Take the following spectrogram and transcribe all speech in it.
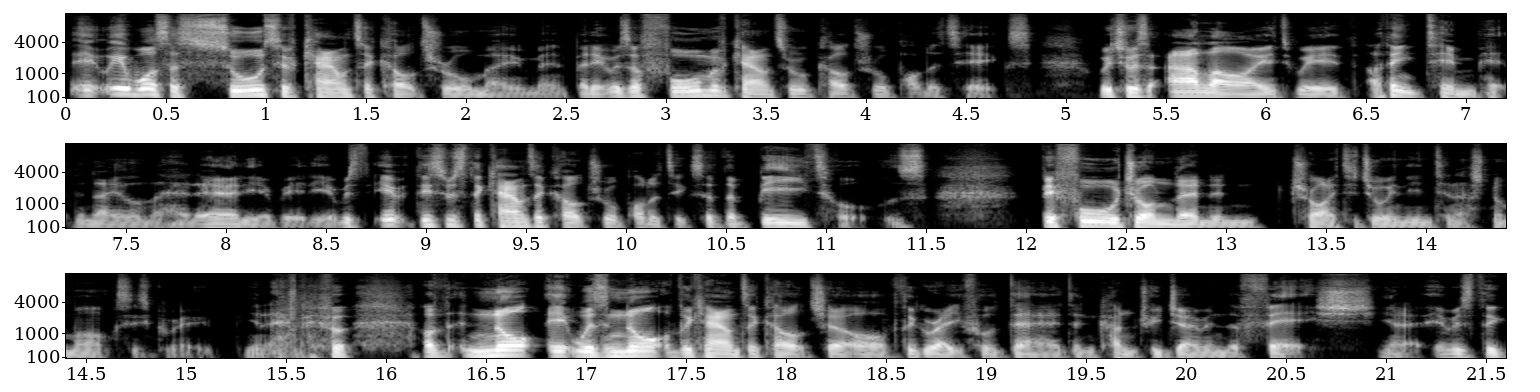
it, it, was a sort of countercultural moment, but it was a form of countercultural politics, which was allied with. I think Tim hit the nail on the head earlier. Really, it was it, this was the countercultural politics of the Beatles, before John Lennon tried to join the International Marxist Group. You know, not it was not the counterculture of the Grateful Dead and Country Joe and the Fish. You know, it was the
